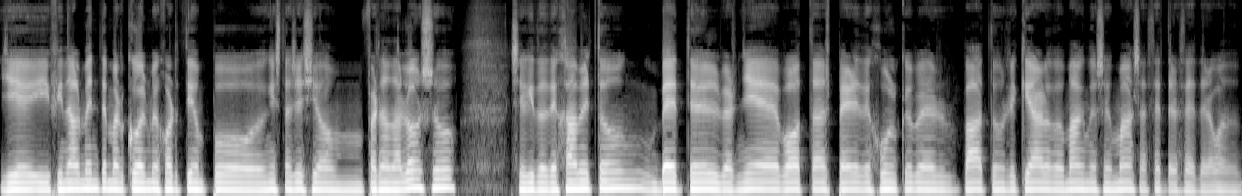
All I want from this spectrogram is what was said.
Y, y, finalmente marcó el mejor tiempo en esta sesión Fernando Alonso, seguido de Hamilton, Vettel, Bernier, Bottas, Pérez Hulkeberg, Baton, Ricciardo, Magnussen, Massa, etcétera, etcétera. Bueno,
